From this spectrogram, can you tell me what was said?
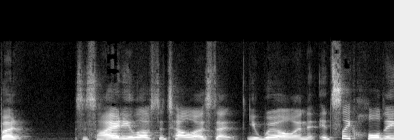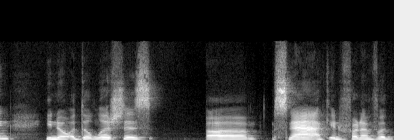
but society loves to tell us that you will and it's like holding you know a delicious um, snack in front of a,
